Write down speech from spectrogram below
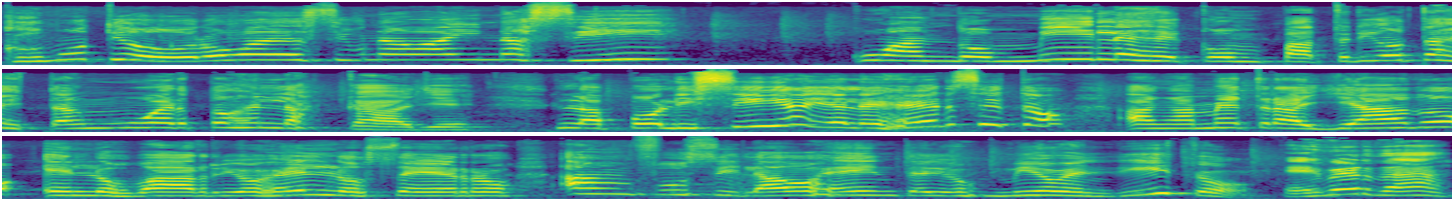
¿cómo Teodoro va a decir una vaina así? Cuando miles de compatriotas están muertos en las calles, la policía y el ejército han ametrallado en los barrios, en los cerros, han fusilado gente, Dios mío bendito. Es verdad,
